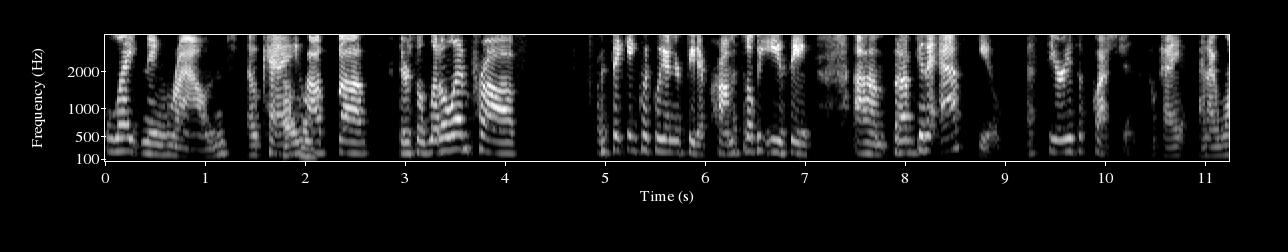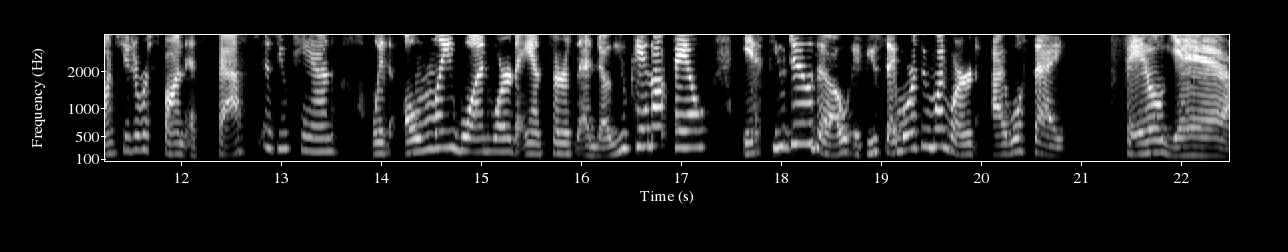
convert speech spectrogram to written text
lightning round. Okay, uh There's a little improv. I'm thinking quickly on your feet. I promise it'll be easy. Um, but I'm going to ask you a series of questions, okay? And I want you to respond as fast as you can with only one word answers. And no, you cannot fail. If you do, though, if you say more than one word, I will say, fail, yeah.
